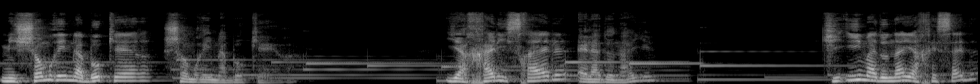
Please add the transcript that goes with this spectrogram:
Mi Shomrim la Boker Shomrim la Boker. Yachel Israël El Adonai. Ki im Adonai Achesed.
